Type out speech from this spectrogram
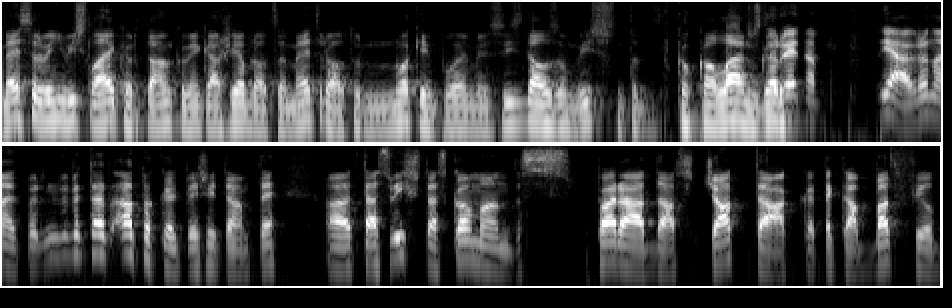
mēs ar viņu visu laiku ar tanku vienkārši iebraucām metro, tur nokimpojamies, izdauzām visus, un tad kaut kā lēnu garu. Vienā, jā, runājot par nu, bet atpakaļ pie šitām te. Tās visas tās komandas parādās čatā, ka tā kā Battlefield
